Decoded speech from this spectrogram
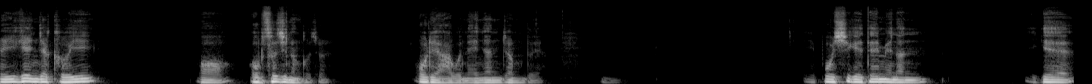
예. 이게 이제 거의 뭐 없어지는 거죠. 올해하고 내년 정도에. 음. 보시게 되면은 이게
